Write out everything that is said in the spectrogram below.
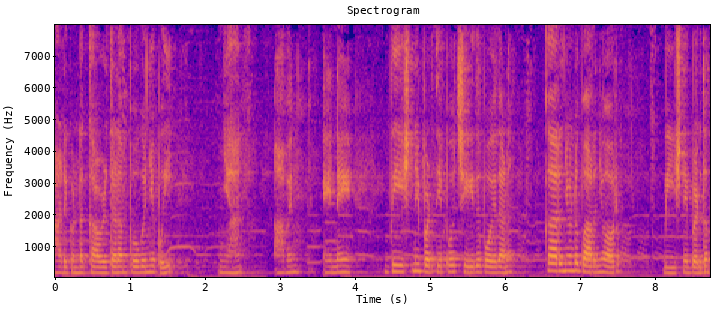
അടികൊണ്ട കവിൾത്തടം പുകഞ്ഞു പോയി ഞാൻ അവൻ എന്നെ ഭീഷണിപ്പെടുത്തിയപ്പോൾ ചെയ്തു പോയതാണ്. കരഞ്ഞുകൊണ്ട് പറഞ്ഞു അവർ ഭീഷണിപ്പെടുത്തും.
